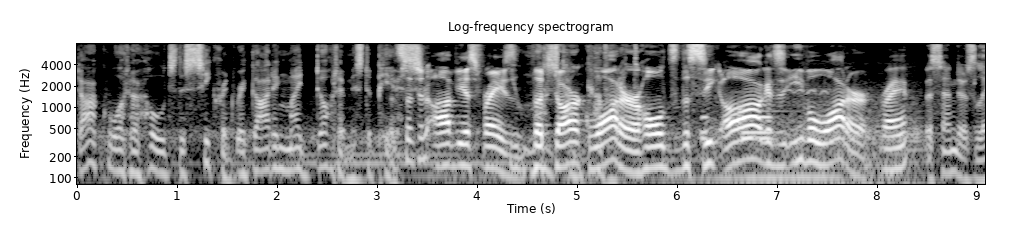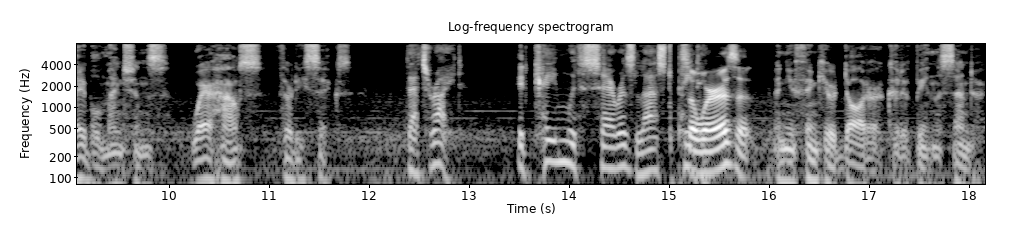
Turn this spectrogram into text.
Darkwater holds the secret regarding my daughter, Mr. Pierce. Such an obvious phrase. You The must dark water it. holds the secret. Oh, it's evil water. Right? The sender's label mentions Warehouse 36. That's right. It came with Sarah's last painting. So where is it? And you think your daughter could have been the sender?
